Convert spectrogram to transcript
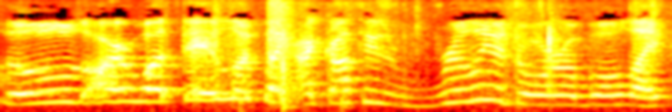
those are what they look like. I got these really adorable, like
